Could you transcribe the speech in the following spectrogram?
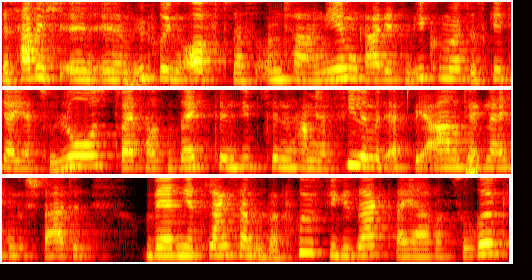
das habe ich äh, im Übrigen oft, dass Unternehmen, gerade jetzt im E-Commerce, es geht ja jetzt so los, 2016, 17 haben ja viele mit FBA und dergleichen gestartet und werden jetzt langsam überprüft, wie gesagt, drei Jahre zurück.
